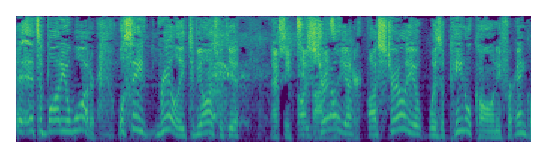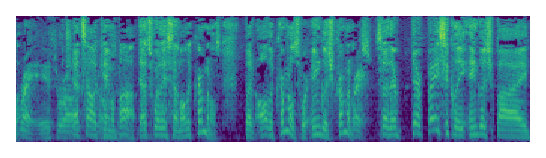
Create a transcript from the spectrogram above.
It's a body of water. Well, see, really, to be honest with you, Actually, two Australia. Australia was a penal colony for England. Right. It's where all That's how it came criminals about. That's where they sent all the criminals. But all the criminals were English criminals. Right. So they're they're basically English by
